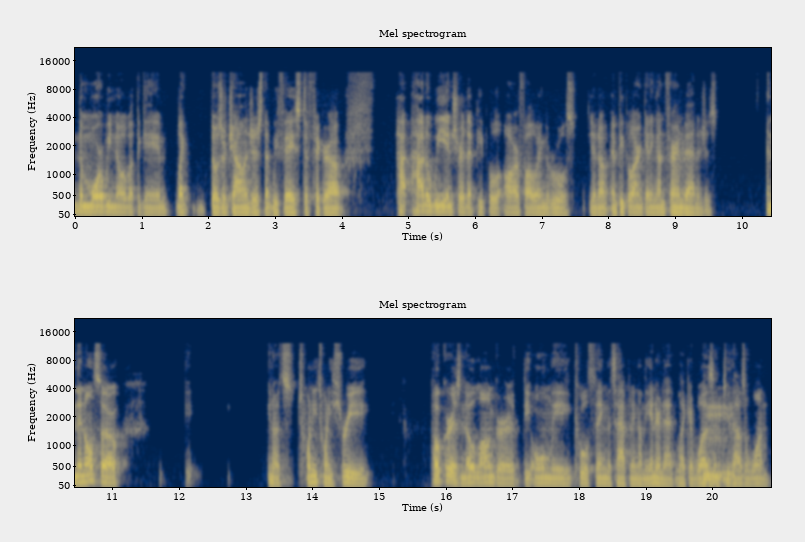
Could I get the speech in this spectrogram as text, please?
The more we know about the game like those are challenges that we face to figure out how, how do we ensure that people are following the rules, you know, and people aren't getting unfair advantages? And then also, you know, it's 2023. Poker is no longer the only cool thing that's happening on the internet like it was mm. in 2001.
